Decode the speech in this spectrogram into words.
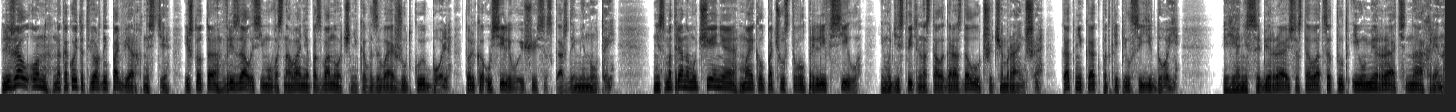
Лежал он на какой-то твердой поверхности, и что-то врезалось ему в основание позвоночника, вызывая жуткую боль, только усиливающуюся с каждой минутой. Несмотря на мучения, Майкл почувствовал прилив сил. Ему действительно стало гораздо лучше, чем раньше. Как-никак подкрепился едой. «Я не собираюсь оставаться тут и умирать нахрен»,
